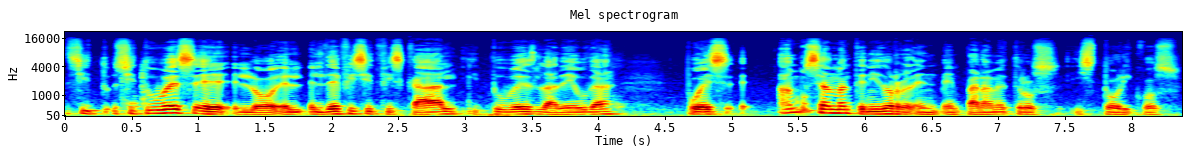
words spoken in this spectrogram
si, tú- si tú ves eh, lo- el, el déficit fiscal y tú ves la deuda, pues ambos se han mantenido en, en parámetros históricos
